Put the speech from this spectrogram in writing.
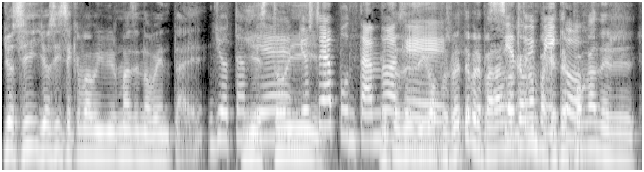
Yo sí, yo sí sé que voy a vivir más de 90, ¿eh? Yo también. estoy- yo estoy apuntando Entonces a que. digo, pues vete preparando, y cabrón, para que te pongan el,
